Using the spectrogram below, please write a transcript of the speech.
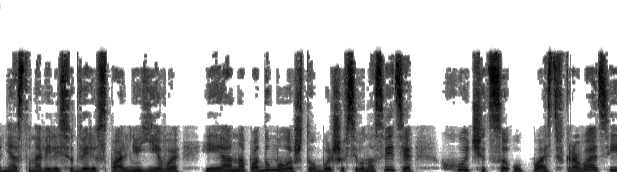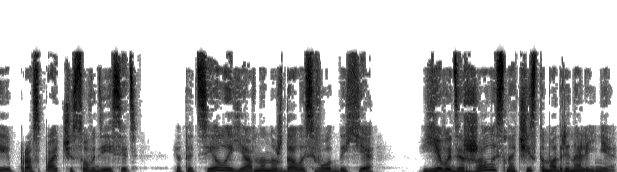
Они остановились у двери в спальню Евы, и она подумала, что больше всего на свете хочется упасть в кровать и проспать часов десять. Это тело явно нуждалось в отдыхе. Ева держалась на чистом адреналине,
